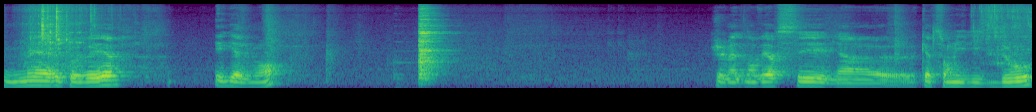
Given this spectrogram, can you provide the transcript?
mes haricots verts également. Je vais maintenant verser eh bien, 400 euh, ml d'eau.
